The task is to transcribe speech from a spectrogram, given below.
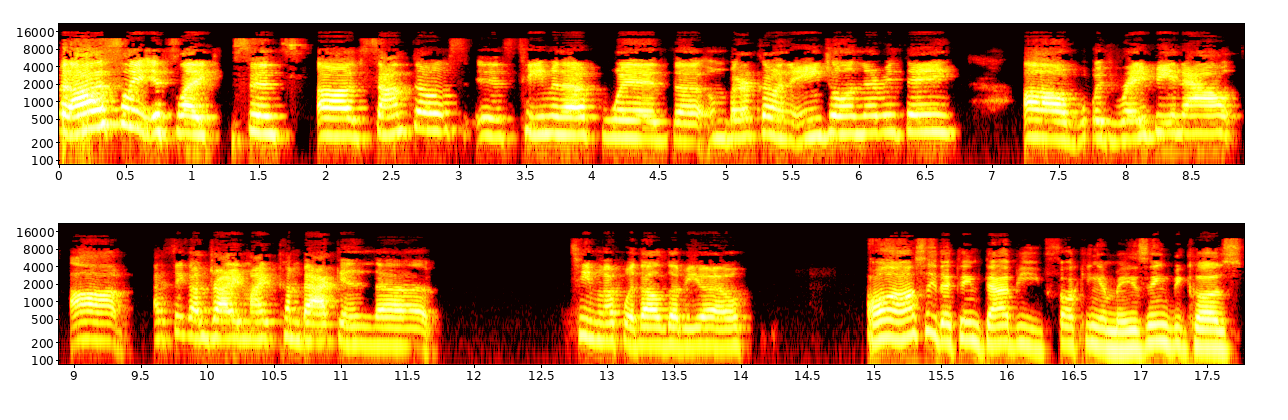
But honestly, it's like since uh Santos is teaming up with uh, Humberto and Angel and everything, uh, with Rey being out, uh, I think Andrade might come back and uh, team up with LWO. All honestly, I think that'd be fucking amazing because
